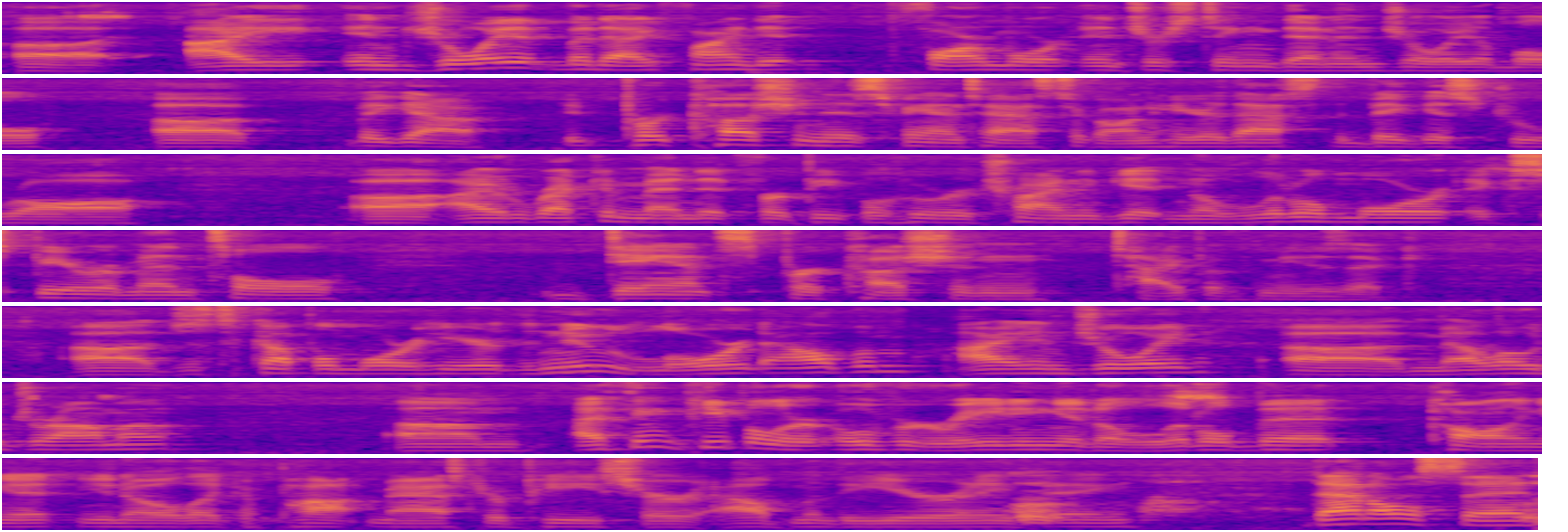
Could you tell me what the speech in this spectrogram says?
Uh, i enjoy it but i find it far more interesting than enjoyable. Uh, but yeah percussion is fantastic on here. That's the biggest draw. Uh, i recommend it for people who are trying to get in a little more experimental dance percussion type of music uh, just a couple more here. The new Lorde album I enjoyed, uh, Melodrama. Um, I think people are overrating it a little bit, calling it, you know, like a pop masterpiece or album of the year or anything. That all said,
